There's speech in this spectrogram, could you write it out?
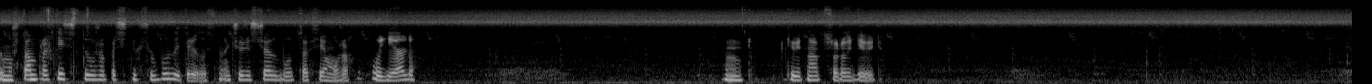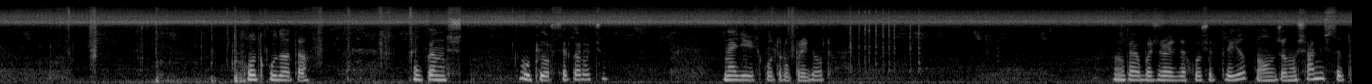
Потому что там практически уже почти все выветрилось. Но через час будет совсем уже в идеале. 19.49. Кот куда-то уперся, короче. Надеюсь, к утру придет. Он как бы жрать захочет, придет, но он же мышами сыт.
